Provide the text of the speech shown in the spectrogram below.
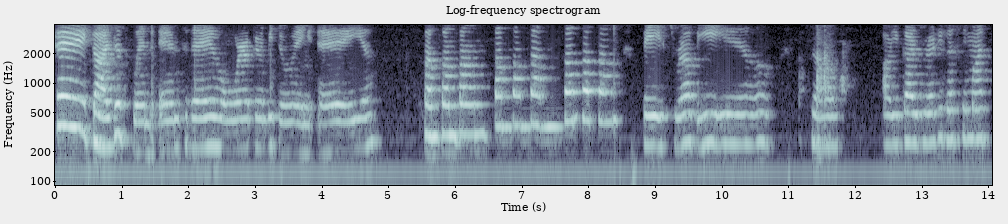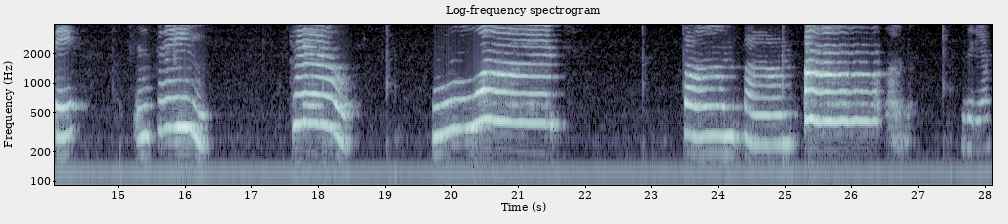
Hey guys, it's Gwen, and today we're gonna be doing a bum bum bum bum bum bum bum bum bum face reveal. So, are you guys ready to see my face? In three, two, one. Bum bum bum. Oh no, video.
